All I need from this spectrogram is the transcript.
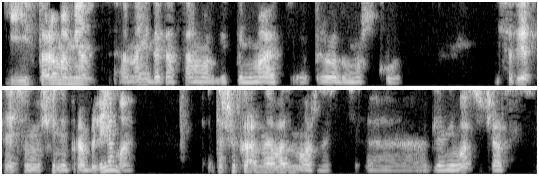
и второй момент, она не до конца, может быть, понимает природу мужскую. И, соответственно, если у мужчины проблемы, это шикарная возможность э, для него сейчас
